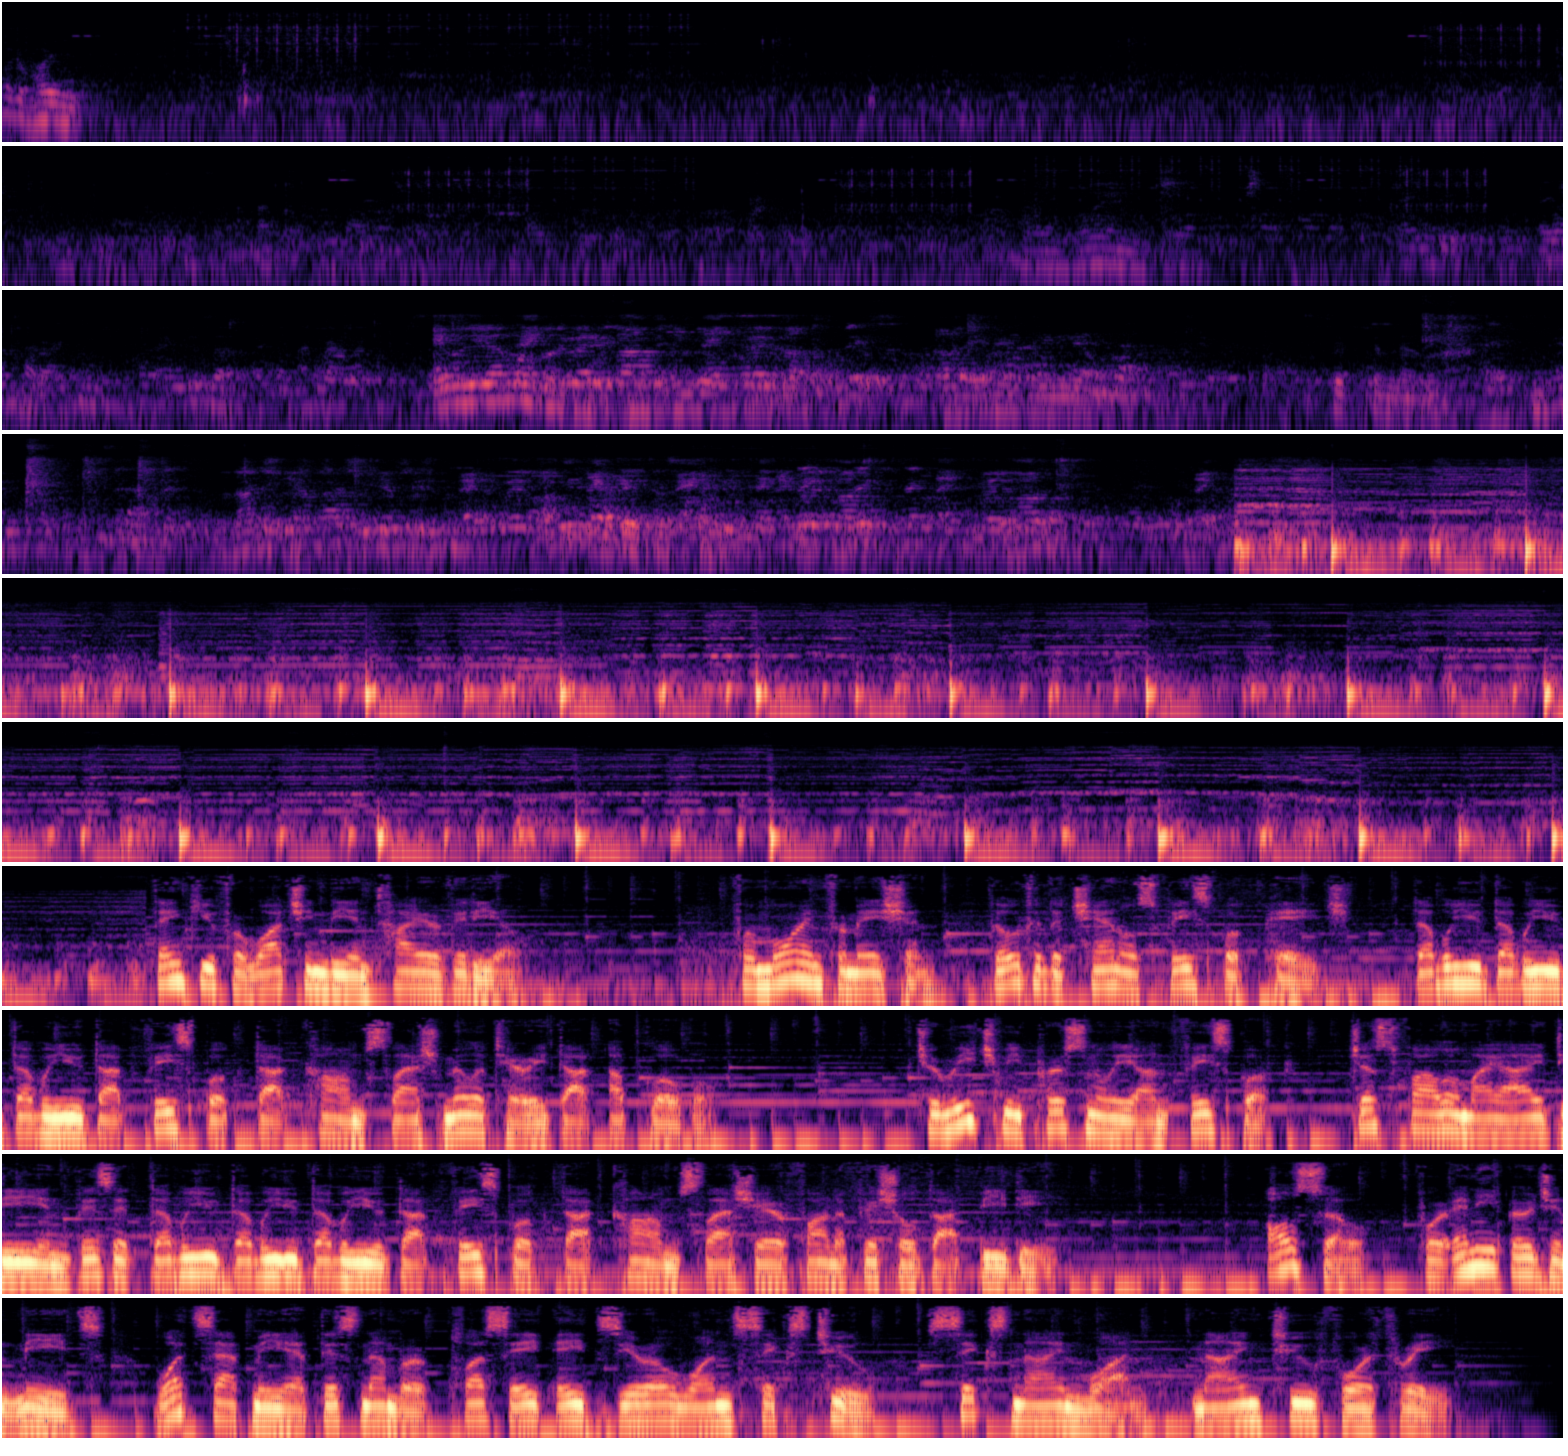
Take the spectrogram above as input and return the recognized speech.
আরে ভাই Thank you. చెప్తున్నాను Thank you for watching the entire video. For more information, go to the channel's Facebook page, www.facebook.com slash military.upglobal. To reach me personally on Facebook, just follow my ID and visit www.facebook.com slash airfonofficial.bd. Also, for any urgent needs, WhatsApp me at this number plus 880162 691 9243.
